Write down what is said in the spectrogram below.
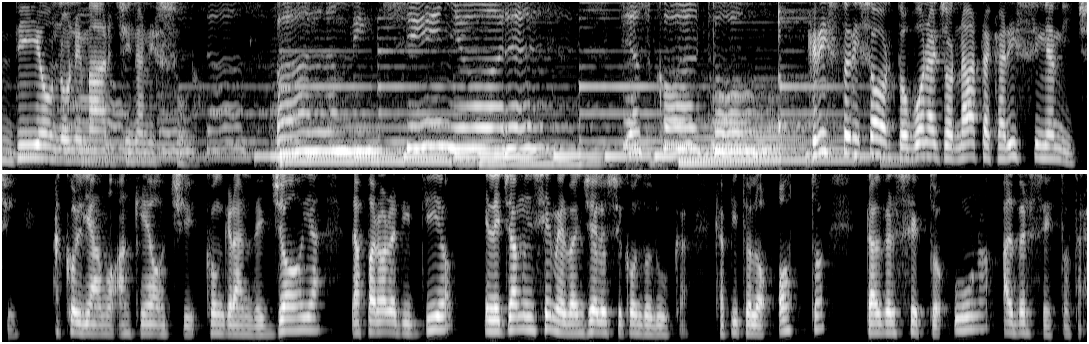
Dio non emargina nessuno. Parlami, Signore, ti ascolto. Cristo risorto, buona giornata carissimi amici. Accogliamo anche oggi con grande gioia la parola di Dio e leggiamo insieme il Vangelo secondo Luca, capitolo 8, dal versetto 1 al versetto 3.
